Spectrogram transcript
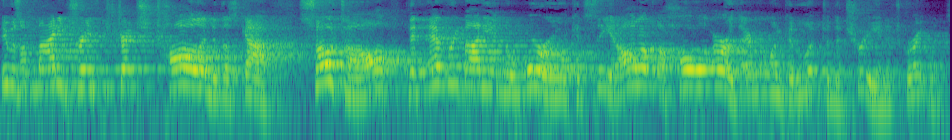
It was a mighty tree that stretched tall into the sky so tall that everybody in the world could see it. All over the whole earth, everyone could look to the tree and its greatness.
